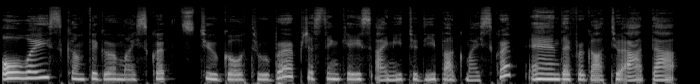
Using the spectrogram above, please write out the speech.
always configure my scripts to go through burp just in case I need to debug my script. And I forgot to add that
